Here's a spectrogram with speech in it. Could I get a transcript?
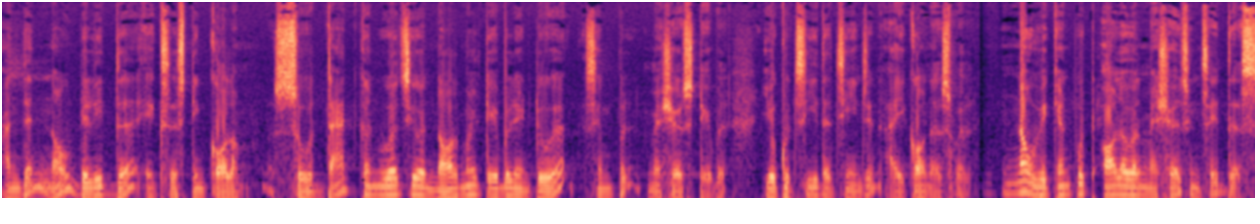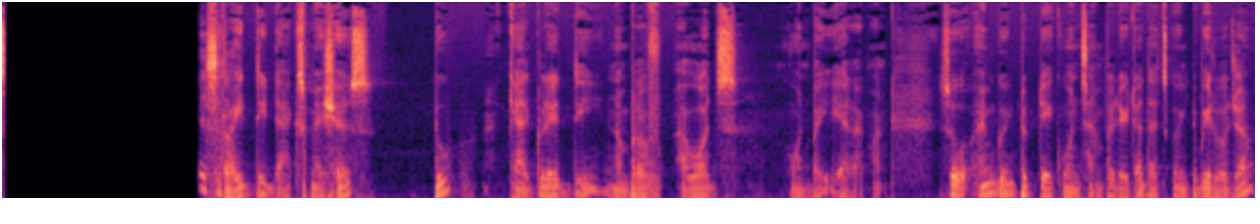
and then now delete the existing column. So that converts your normal table into a simple measures table. You could see the change in icon as well now we can put all our measures inside this let's write the dax measures to calculate the number of awards won by A. So I'm going to take one sample data that's going to be Roja.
